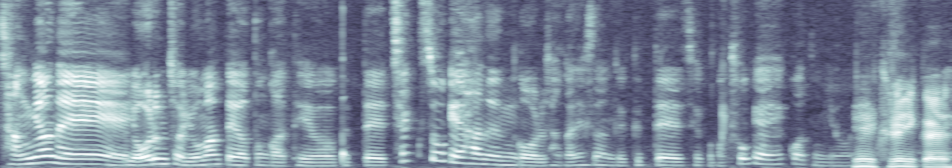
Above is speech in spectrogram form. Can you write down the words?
작년에 여름철 요맘때였던 것 같아요. 그때 책 소개하는 거를 잠깐 했었는데 그때 제가 막 소개했거든요. 네, 그러니까요.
